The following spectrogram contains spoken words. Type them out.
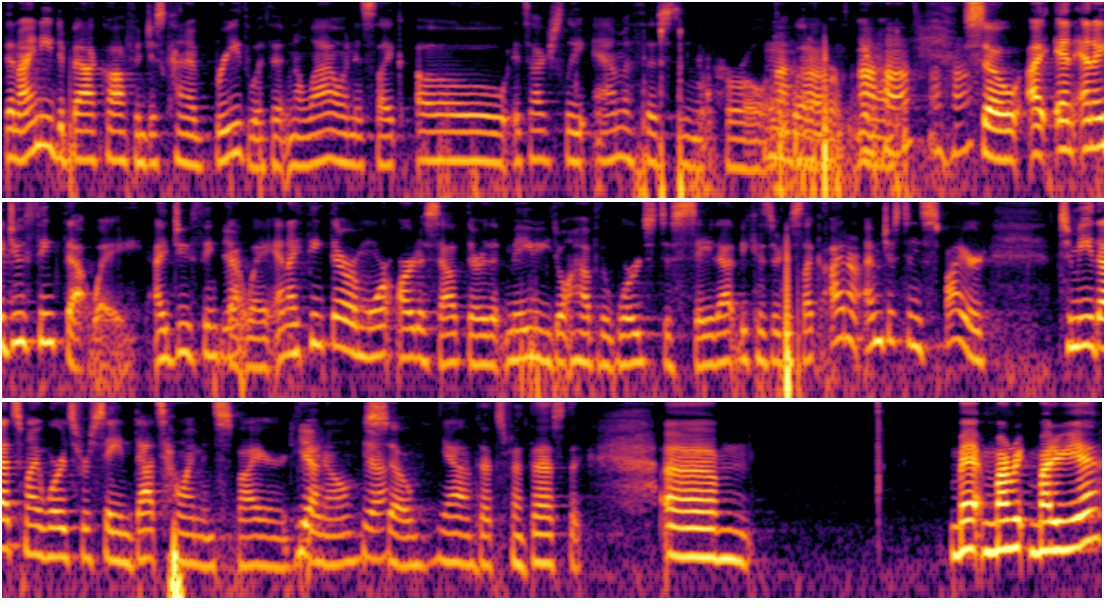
then I need to back off and just kind of breathe with it and allow. And it's like, oh, it's actually amethyst in the pearl or Uh-huh, whatever, you know. uh-huh, uh-huh. So I and, and I do think that way. I do think Yeah. that way. And I think there are more artists out there that maybe don't have the words to say that because they're just like, I don't I'm just inspired. To me, that's my words for saying that's how I'm inspired. Yeah, You know? yeah. So yeah. That's fantastic. Um, Ma- Mar- Maria,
